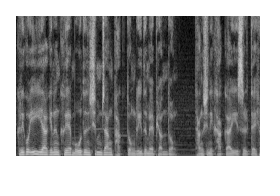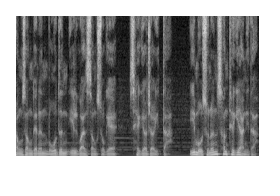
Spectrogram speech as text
그리고 이 이야기는 그의 모든 심장 박동 리듬의 변동, 당신이 가까이 있을 때 형성되는 모든 일관성 속에 새겨져 있다. 이 모순은 선택이 아니다.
